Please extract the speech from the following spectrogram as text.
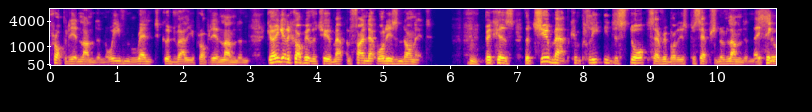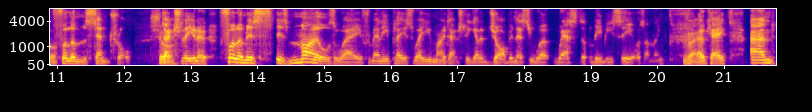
property in London or even rent good value property in London, go and get a copy of the tube map and find out what isn't on it. Hmm. Because the tube map completely distorts everybody's perception of London. They think Sure. Fulham's central. Sure. It's actually, you know, Fulham is is miles away from any place where you might actually get a job, unless you work west at the BBC or something. right. Okay, and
